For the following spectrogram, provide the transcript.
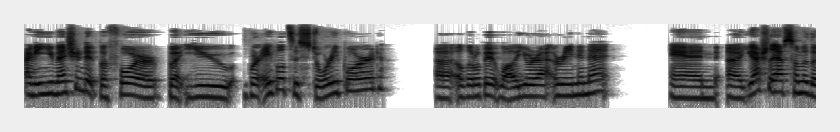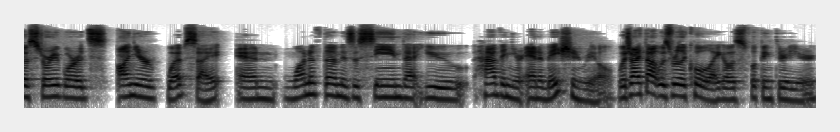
I mean, you mentioned it before, but you were able to storyboard uh, a little bit while you were at ArenaNet. And uh, you actually have some of those storyboards on your website. And one of them is a scene that you have in your animation reel, which I thought was really cool. Like, I was flipping through your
